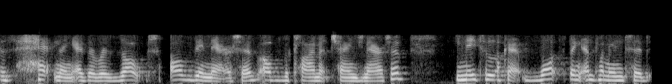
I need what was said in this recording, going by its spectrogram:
is happening as a result of the narrative, of the climate change narrative, you need to look at what's being implemented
